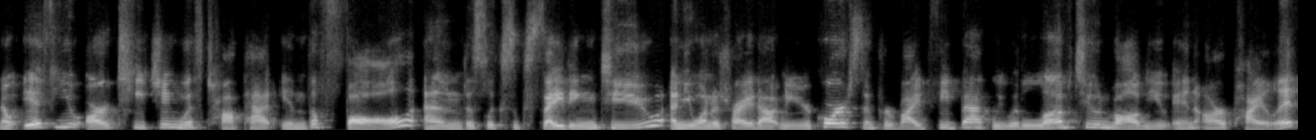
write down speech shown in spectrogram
Now, if you are teaching with Top Hat in the fall and this looks exciting to you and you want to try it out in your course and provide feedback, we would love to involve you in our pilot.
